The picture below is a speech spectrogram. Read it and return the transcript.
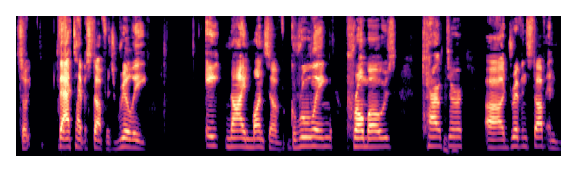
so that type of stuff was really eight, nine months of grueling promos, character mm-hmm. uh, driven stuff, and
